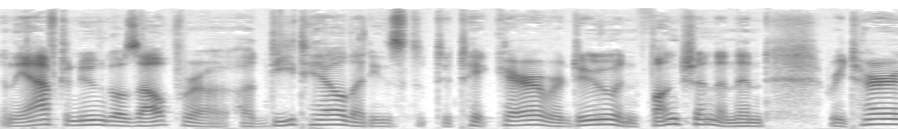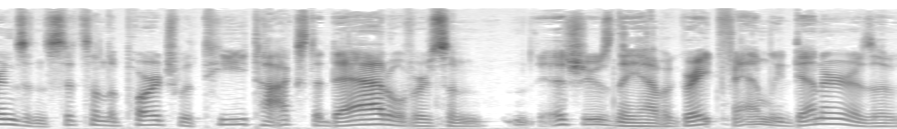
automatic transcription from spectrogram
in the afternoon goes out for a, a detail that he's to, to take care of or do and function and then returns and sits on the porch with tea, talks to dad over some issues. And they have a great family dinner as a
